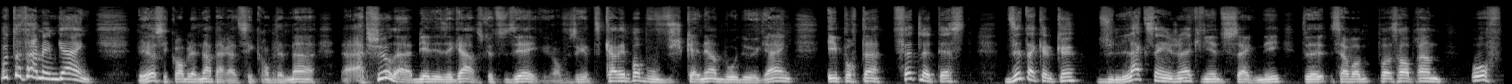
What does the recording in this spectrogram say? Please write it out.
Pas tout à fait la même gang. Puis là, c'est complètement c'est complètement absurde à bien des égards, parce que tu dis, hey, on vous dit quand même pas pour vous chicaner entre vos deux gangs. Et pourtant, faites le test. Dites à quelqu'un du lac Saint-Jean qui vient du Saguenay, vous- ça va, ça va prendre, ouf,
